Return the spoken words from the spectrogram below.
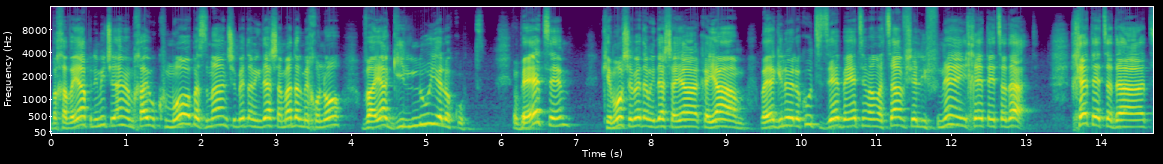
בחוויה הפנימית שלהם הם חיו כמו בזמן שבית המקדש עמד על מכונו והיה גילוי אלוקות. ובעצם, כמו שבית המקדש היה קיים והיה גילוי אלוקות, זה בעצם המצב שלפני חטא עץ הדעת. חטא עץ הדעת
